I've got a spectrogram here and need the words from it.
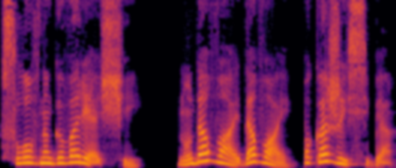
словно говорящий «Ну давай, давай, покажи себя».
